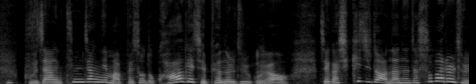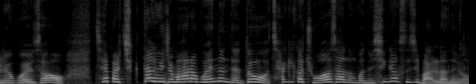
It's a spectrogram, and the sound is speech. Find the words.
부장, 팀장님 앞에서도 과하게 제 편을 들고요. 제가 시키지도 않았는데 수발을 들려고 해서 제발 직당이 좀 하라고 했는데도 자기가 좋아서 하는 거는 신경 쓰지 말라네요.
